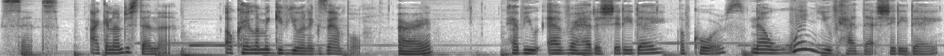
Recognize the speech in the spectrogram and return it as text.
sense. I can understand that. Okay, let me give you an example. All right. Have you ever had a shitty day? Of course. Now, when you've had that shitty day,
